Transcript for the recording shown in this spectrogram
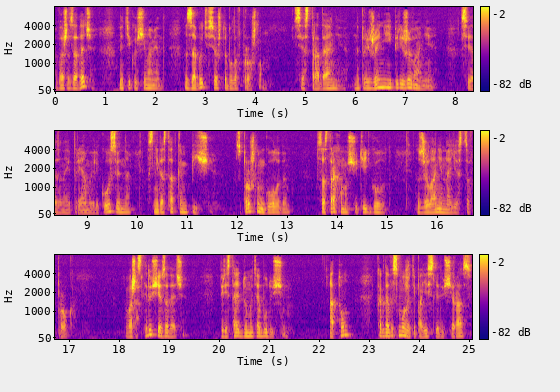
Ваша задача на текущий момент забыть все, что было в прошлом. Все страдания, напряжение и переживания, связанные прямо или косвенно с недостатком пищи, с прошлым голодом, со страхом ощутить голод, с желанием наесться впрок. Ваша следующая задача – перестать думать о будущем, о том, когда вы сможете поесть в следующий раз,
